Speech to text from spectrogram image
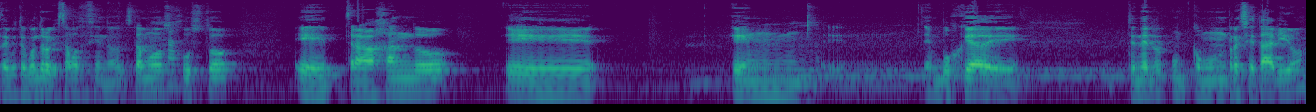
te, te, cuento lo que estamos haciendo, estamos justo eh, trabajando eh, en, en, búsqueda de tener como un recetario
